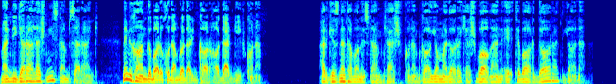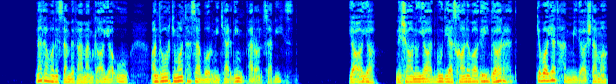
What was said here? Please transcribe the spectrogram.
من دیگر اهلش نیستم سرنگ نمی‌خواهم دوباره خودم را در این کارها درگیر کنم. هرگز نتوانستم کشف کنم که آیا مدارکش واقعا اعتبار دارد یا نه. نتوانستم بفهمم که آیا او آنطور که ما تصور می کردیم فرانسوی است. یا آیا نشان و یاد بودی از خانواده ای دارد که باید هم می داشت اما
